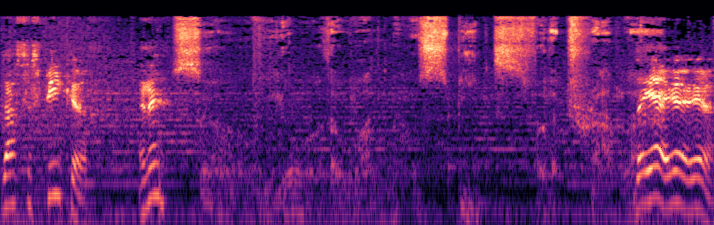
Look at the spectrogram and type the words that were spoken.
That's the speaker, isn't it? So you're the one who speaks for the Traveler. Yeah, yeah, yeah.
